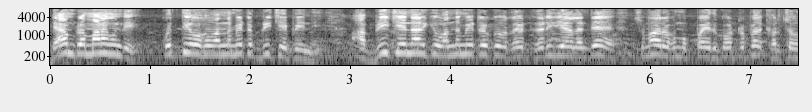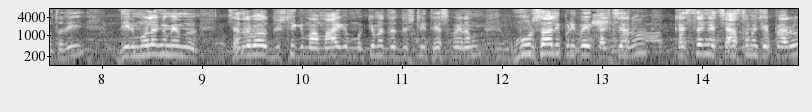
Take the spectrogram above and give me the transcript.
డ్యామ్ బ్రహ్మాండంగా ఉంది. కొద్ది ఒక వంద మీటర్ బ్రీచ్ అయిపోయింది. ఆ బ్రీచ్ అయినానికి వంద మీటర్కు రెడీ చేయాలంటే సుమారు ఒక ముప్పై ఐదు కోట్ల రూపాయలు ఖర్చు అవుతుంది. దీని మూలంగా మేము చంద్రబాబు దృష్టికి మా మా ముఖ్యమంత్రి దృష్టికి తీసుకుపోయినాం. మూడు సార్లు ఇప్పుడు పోయి కలిశాను. ఖచ్చితంగా చేస్తామని చెప్పారు.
